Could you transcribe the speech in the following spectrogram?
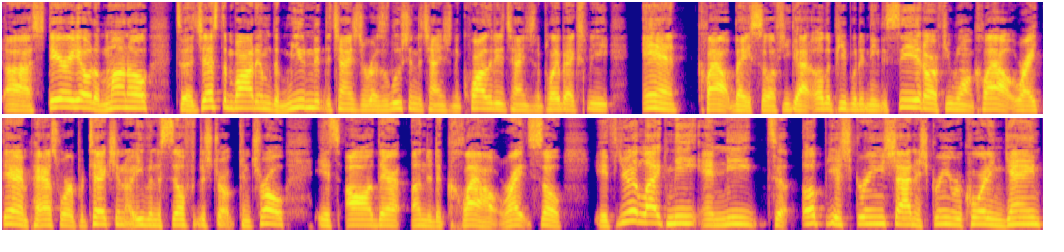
uh, stereo to mono to adjust the volume, to muting it, to change the resolution, to changing the quality, to changing the playback speed and cloud based. So if you got other people that need to see it, or if you want cloud right there and password protection, or even the self destruct control, it's all there under the cloud, right? So if you're like me and need to up your screenshot and screen recording game,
